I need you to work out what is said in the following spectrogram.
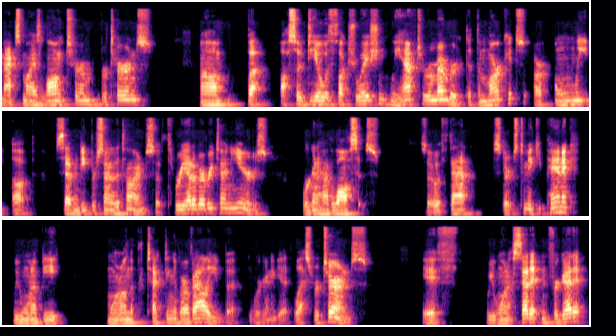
maximize long-term returns um, but also deal with fluctuation. We have to remember that the markets are only up 70% of the time. So three out of every 10 years, we're going to have losses. So if that starts to make you panic, we want to be more on the protecting of our value, but we're going to get less returns. If we want to set it and forget it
